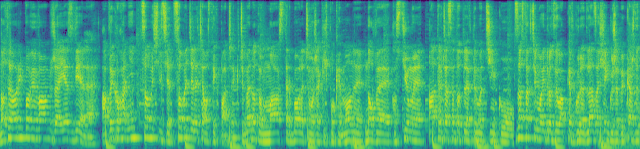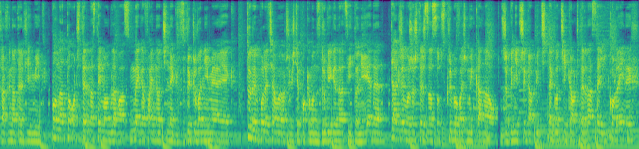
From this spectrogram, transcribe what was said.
No teorii powiem wam, że jest wiele. A wy kochani, co myślicie, co będzie leciało z tych paczek? Czy będą to Master Ball, czy może jakieś Pokemony, nowe kostiumy? A tymczasem to tyle w tym odcinku. Zostawcie moi drodzy łapkę w górę dla zasięgu, żeby każdy trafił na ten filmik. Ponadto o 14 mam dla was mega fajny odcinek z wykluwaniem jajek, którym poleciały oczywiście Pokémon z drugiej generacji i to nie jeden. Także możesz też zasubskrybować mój kanał, żeby nie przegapić tego odcinka o 14 i kolejnych.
